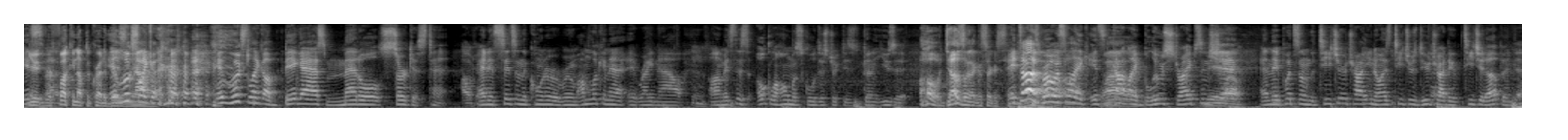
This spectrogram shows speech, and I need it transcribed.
You're, you're fucking up the credibility. it looks now. like a it looks like a big ass metal circus tent, Okay. and it sits in the corner of a room. I'm looking at it right now. Um, it's this Oklahoma school district is gonna use it. Oh, it does look like a circus tent. It does, bro. It's like it's Wow. got like blue stripes and shit. And they put some. The teacher try, you know, as teachers do, tried to teach it up, and Yeah.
